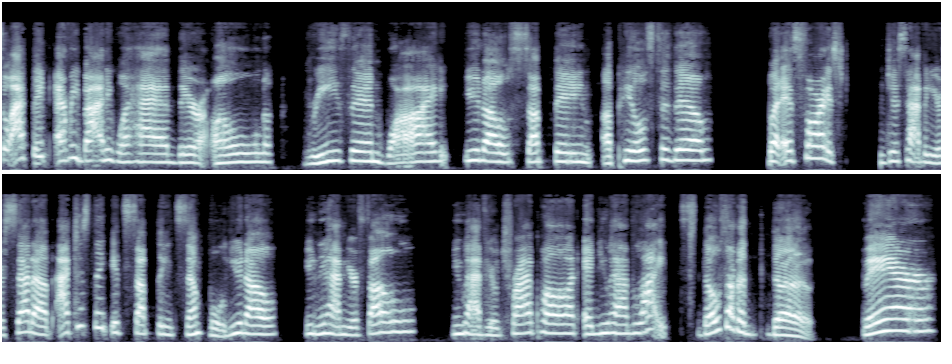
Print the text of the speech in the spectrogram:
So I think everybody will have their own reason why, you know, something appeals to them. But as far as just having your setup, I just think it's something simple. You know, you have your phone, you have your tripod, and you have lights. Those are the, the bare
